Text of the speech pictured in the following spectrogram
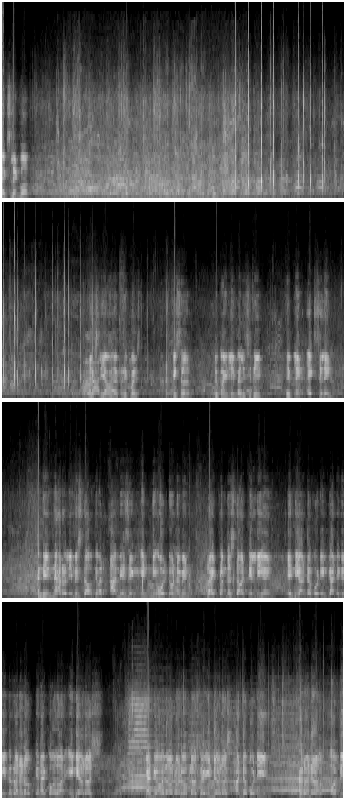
Excellent work. Nextly, I would like to request sir to kindly felicitate. They played excellent and they narrowly missed out. They were amazing in the whole tournament, right from the start till the end. In the under 14 category, the runner-up, can I call on India Rush? Can we have a loud round of applause for India Rush under 14, the runner-up of the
